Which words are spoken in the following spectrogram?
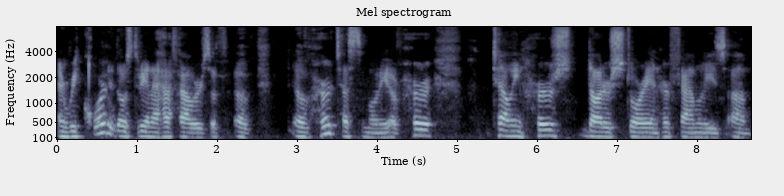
and recorded those three and a half hours of of of her testimony of her telling her daughter's story and her family's um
